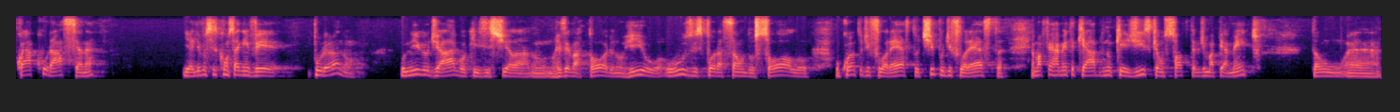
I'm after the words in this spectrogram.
Qual é a acurácia, né? E ali vocês conseguem ver por ano o nível de água que existia lá no reservatório, no rio, o uso e exploração do solo, o quanto de floresta, o tipo de floresta. É uma ferramenta que abre no QGIS, que é um software de mapeamento. Então, é,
